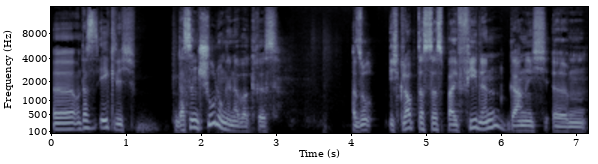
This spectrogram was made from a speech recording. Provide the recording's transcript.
äh, und das ist eklig. Das sind Schulungen aber, Chris. Also ich glaube, dass das bei vielen gar nicht, ähm,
